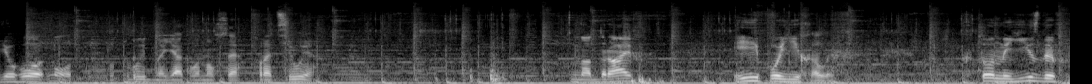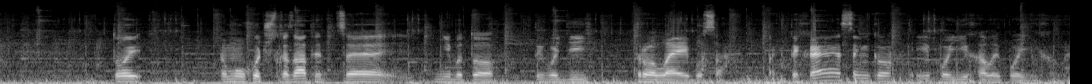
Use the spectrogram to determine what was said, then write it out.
його, ну, тут видно, як воно все працює. На драйв. І поїхали. хто не їздив, той тому хочу сказати, це нібито ти водій тролейбуса. Так тихесенько і поїхали, поїхали.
